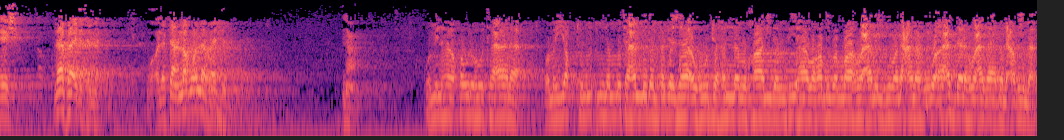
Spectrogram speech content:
إيش؟ لا فائدة منه. ولكان لغوا لا فائدة منه. نعم. ومنها قوله تعالى ومن يقتل مؤمنا متعمدا فجزاؤه جهنم خالدا فيها وغضب الله عليه ولعنه وأعد له عذابا عظيما.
